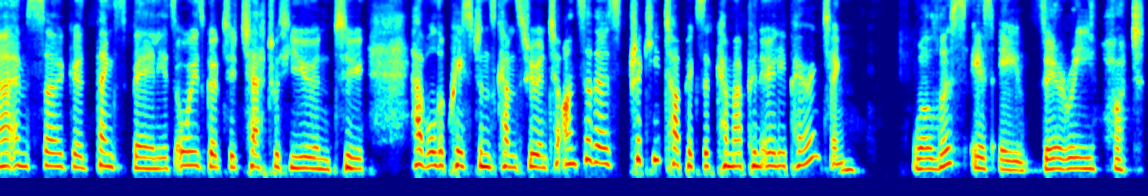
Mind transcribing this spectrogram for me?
I am so good. Thanks, Bailey. It's always good to chat with you and to have all the questions come through and to answer those tricky topics that come up in early parenting. Well, this is a very hot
